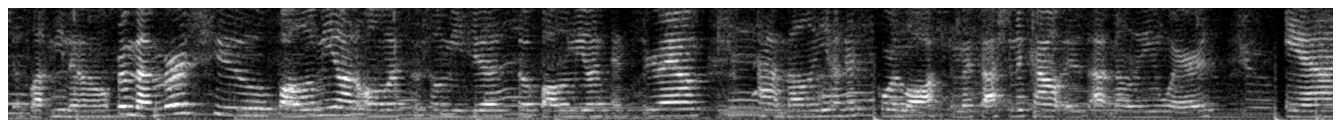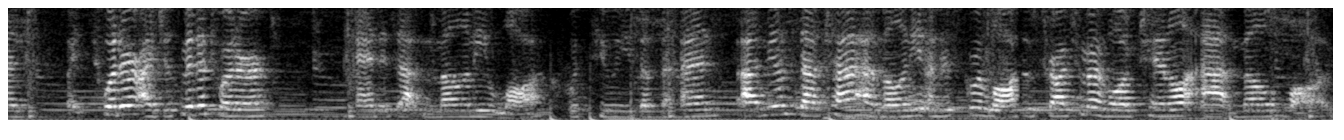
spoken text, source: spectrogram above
just let me know. Remember to follow me on all my social medias. So follow me on Instagram at Melanie underscore locke. And my fashion account is at Melanie Wears. And my Twitter, I just made a Twitter and it's at Melanie Locke with two E's at the end. Add me on Snapchat at Melanie underscore Locke. Subscribe to my vlog channel at Mel Vlogs.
